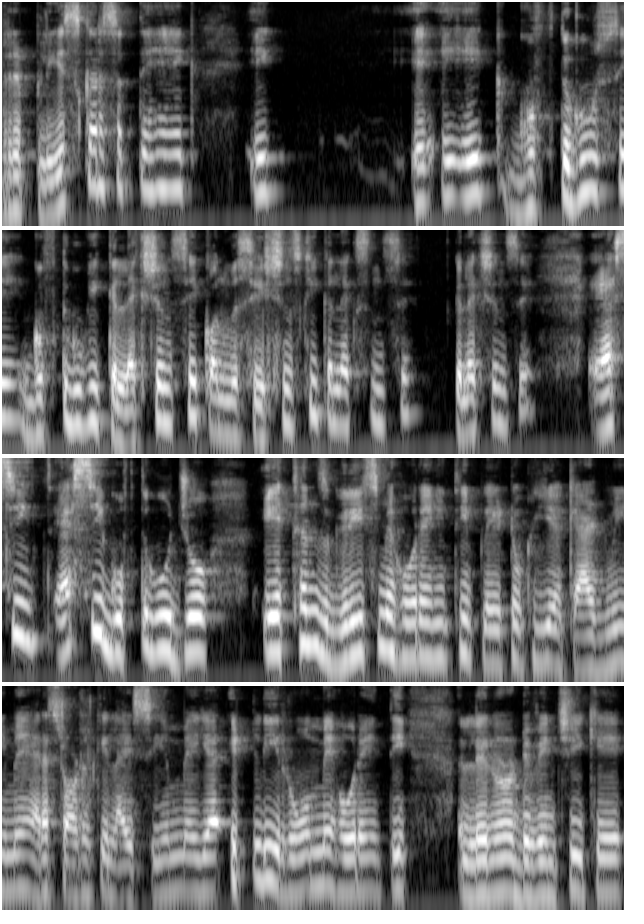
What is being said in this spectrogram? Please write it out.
रिप्लेस कर सकते हैं एक एक ए, ए, एक गुफ्तगु से गुफ्तगु की कलेक्शन से कॉन्वर्सेशंस की कलेक्शन से कलेक्शन से? ऐसी ऐसी गुफ्तगु जो एथन्स ग्रीस में हो रही थी प्लेटो की एकेडमी में एरिस्टोटल के लाइसियम में या इटली रोम में हो रही थी लिनो डिविंची के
